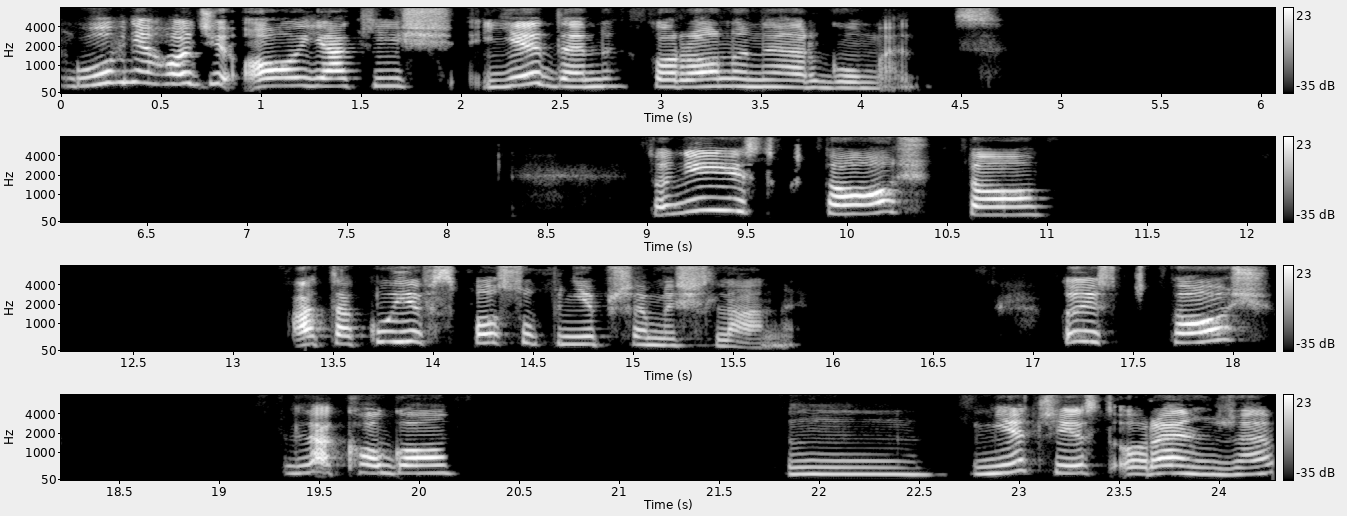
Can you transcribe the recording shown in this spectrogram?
głównie chodzi o jakiś jeden koronny argument. To nie jest ktoś, kto atakuje w sposób nieprzemyślany. To jest ktoś, dla kogo mm, miecz jest orężem,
